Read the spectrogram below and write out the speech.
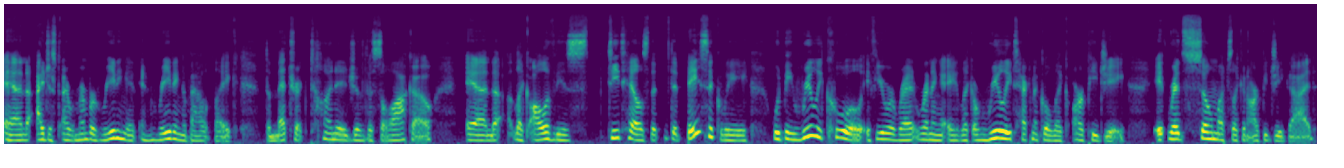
And i just i remember reading it and reading about like the metric tonnage of the sulaco. And like all of these details that that basically would be really cool if you were re- running a like a really technical like RPG. It read so much like an RPG guide.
